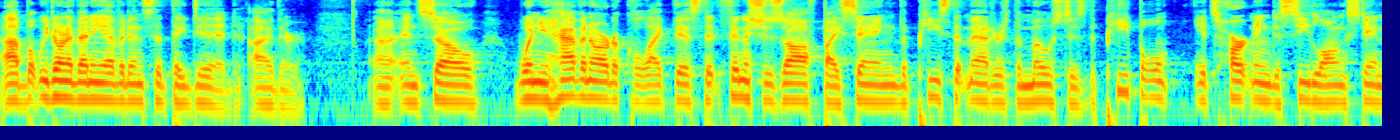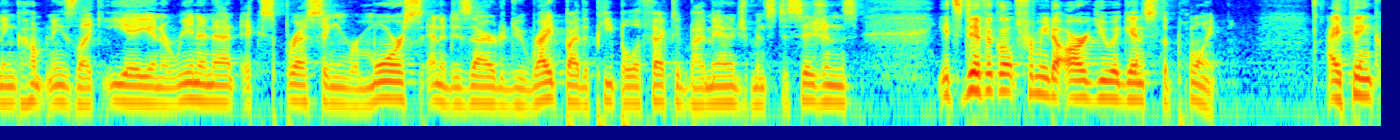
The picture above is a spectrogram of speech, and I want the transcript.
uh, but we don't have any evidence that they did either. Uh, and so when you have an article like this that finishes off by saying the piece that matters the most is the people, it's heartening to see longstanding companies like EA and ArenaNet expressing remorse and a desire to do right by the people affected by management's decisions. It's difficult for me to argue against the point. I think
